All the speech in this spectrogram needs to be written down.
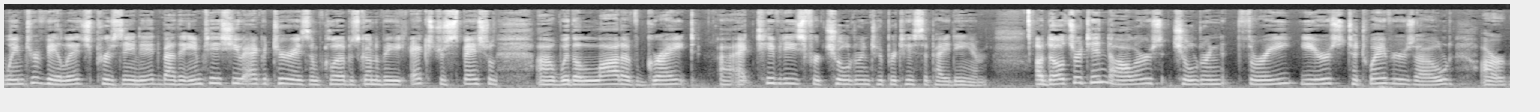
Winter Village, presented by the MTSU Agritourism Club, is going to be extra special uh, with a lot of great uh, activities for children to participate in. Adults are $10, children 3 years to 12 years old are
